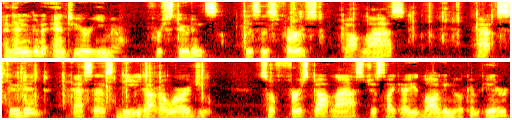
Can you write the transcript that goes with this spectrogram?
and then you're going to enter your email. For students, this is first.last at studentssd.org. So first dot last, just like how you'd log into a computer,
